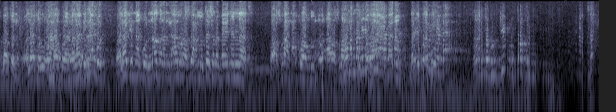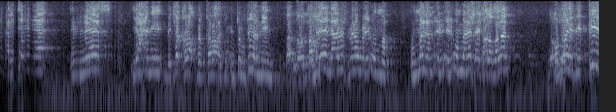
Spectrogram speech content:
باطلة ولكن ولكن ولكن نقول ولكن نقول نظرا للأمر أصبح منتشرا بين الناس وأصبح الحق وأصبح بينهم. بيقولوا بقى، أنتوا بتجيبوا الضغط الناس يعني بتقرأ بالقراءة. دي أنتوا بتقولها منين؟ طب نقول طب ليه ما قالوش من أول الأمة؟ أمال لم- ال- الأمة نشأت على ضلال؟ والله بقيل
